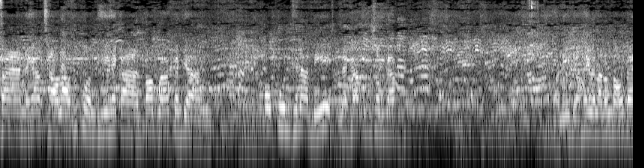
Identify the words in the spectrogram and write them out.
แฟนๆนะครับ ชาวเราทุกคนที่ให้การต้อนรับกันอย่างอบอุ่นขนาดนี้นะครับคุณผู้ชมครับ ตอนนี้เดี๋ยวให้เวลาน้องๆได้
